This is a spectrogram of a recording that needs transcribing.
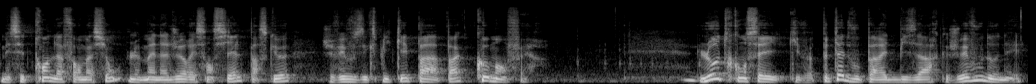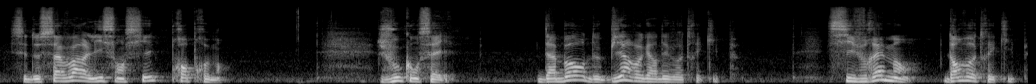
mais c'est de prendre la formation Le Manager Essentiel parce que je vais vous expliquer pas à pas comment faire. L'autre conseil qui va peut-être vous paraître bizarre que je vais vous donner, c'est de savoir licencier proprement. Je vous conseille d'abord de bien regarder votre équipe. Si vraiment, dans votre équipe,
